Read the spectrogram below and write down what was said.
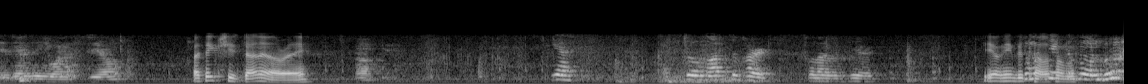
Is there anything you want to steal? I think she's done it already. Okay. Yes. I stole lots of hearts while I was here. You don't need the Can we take telephone. the phone book?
